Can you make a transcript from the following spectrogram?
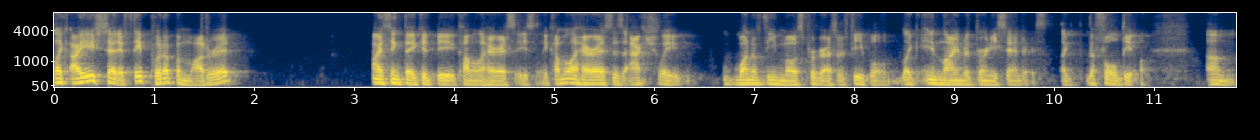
like Ayush said, if they put up a moderate, I think they could be Kamala Harris easily. Kamala Harris is actually one of the most progressive people, like in line with Bernie Sanders, like the full deal. Um,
